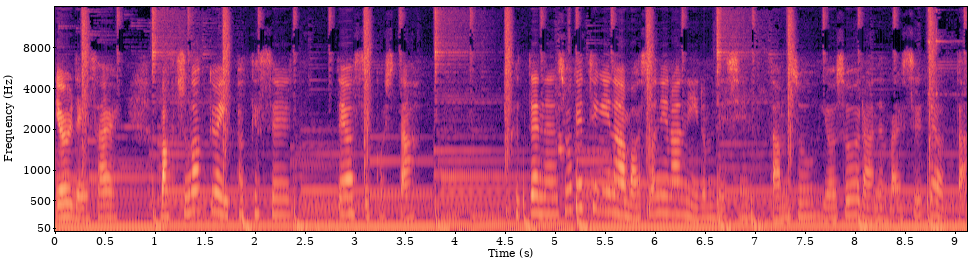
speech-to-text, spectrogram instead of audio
14살 막 중학교에 입학했을 때였을 것이다. 그때는 소개팅이나 맞선이라는 이름 대신 남소, 여소라는 말 쓸 때였다.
